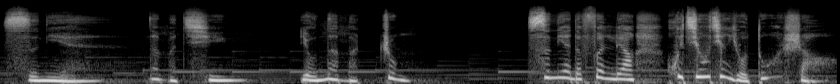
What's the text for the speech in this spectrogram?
思念那么轻，又那么重，思念的分量会究竟有多少？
